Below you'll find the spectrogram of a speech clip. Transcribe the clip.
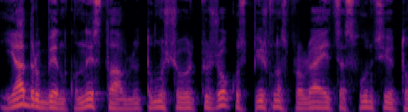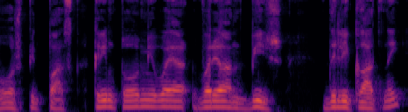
Я дробинку не ставлю, тому що вертужок успішно справляється з функцією того ж підпаска. Крім того, мій варіант більш делікатний,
